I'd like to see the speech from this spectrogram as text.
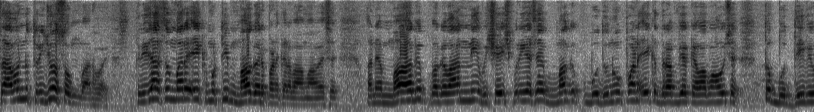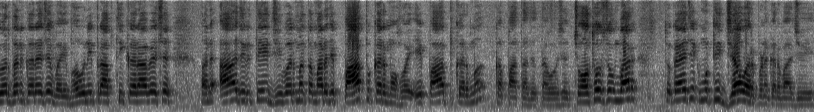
શ્રાવણનો ત્રીજો સોમવાર હોય, ત્રીજા સોમવારે એક મુઠ્ઠી મગ અર્પણ કરવામાં આવે છે. અને મગ ભગવાનની વિશેષ પ્રિય છે. મગ બુધનું પણ એક દ્રવ્ય કહેવામાં આવ્યું છે. તો બુદ્ધિ વિવર્ધન કરે છે, વૈભવની પ્રાપ્તિ કરાવે છે. અને આ જ રીતે જીવનમાં તમારા જે પાપ કર્મ હોય, એ પાપ કર્મ કપાતા જતા હોય છે. ચોથો સોમવાર તો કહે છે એક મુઠ્ઠી જવ અર્પણ કરવા જોઈએ.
